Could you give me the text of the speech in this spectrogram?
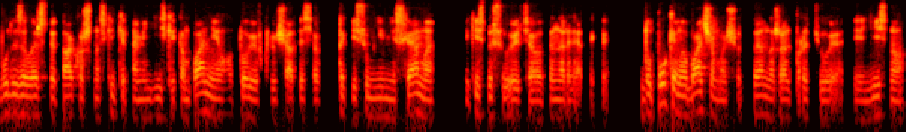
буде залежати також наскільки там індійські компанії готові включатися в такі сумнівні схеми, які стосуються от енергетики. Допоки ми бачимо, що це на жаль працює, і дійсно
